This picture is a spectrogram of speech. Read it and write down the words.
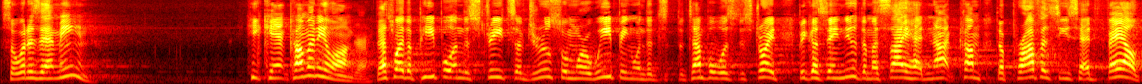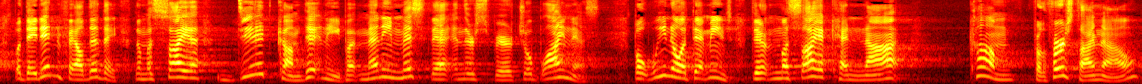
So, what does that mean? He can't come any longer. That's why the people in the streets of Jerusalem were weeping when the, the, temple was destroyed because they knew the Messiah had not come. The prophecies had failed, but they didn't fail, did they? The Messiah did come, didn't he? But many missed that in their spiritual blindness. But we know what that means. The Messiah cannot come for the first time now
